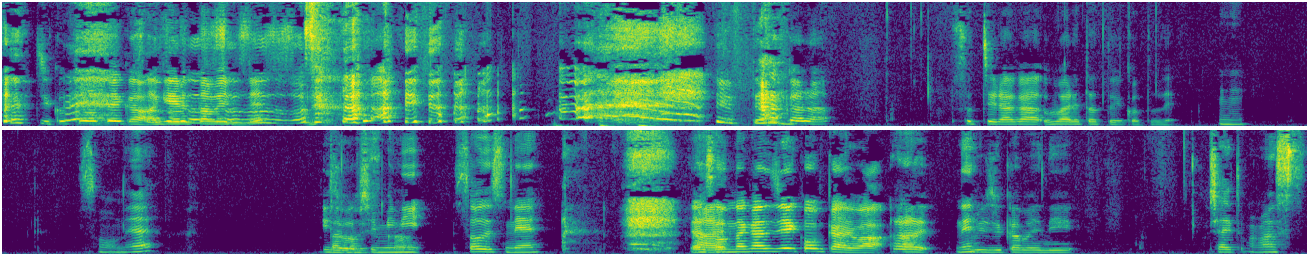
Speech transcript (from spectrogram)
自己肯定感を上げるためにね。そうそうそうそう言ってるからそちらが生まれたということでうんそうね楽しみにそうですねじゃあはいそんな感じで今回ははい、ね短めにしたいと思います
